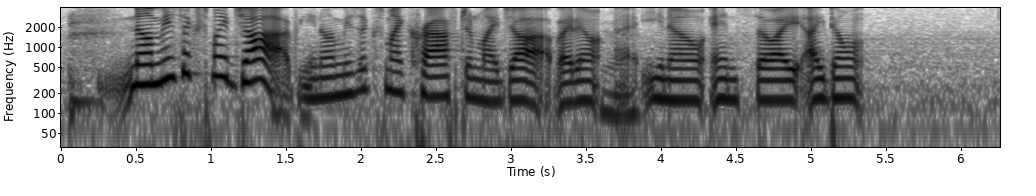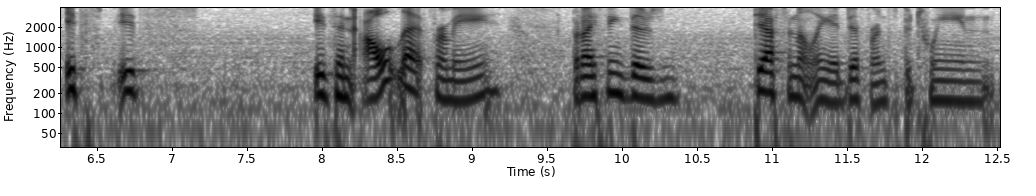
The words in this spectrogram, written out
no, music's my job. You know, music's my craft and my job. I don't, Yeah. you know, and so I I don't. It's it's it's an outlet for me, but I think there's definitely a difference between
